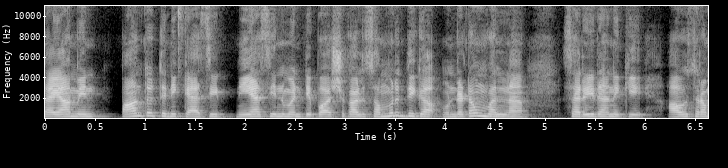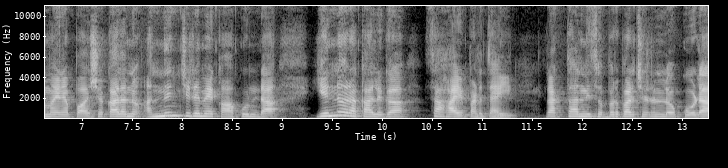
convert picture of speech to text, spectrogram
thiamine pantothenic acid niacin వంటి పోషకాలు సమృద్ధిగా ఉండటం వలన శరీరానికి అవసరమైన పోషకాలను అందించడమే కాకుండా ఎన్నో రకాలుగా సహాయపడతాయి. రక్తాన్ని శుభ్రపరచడంలో కూడా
